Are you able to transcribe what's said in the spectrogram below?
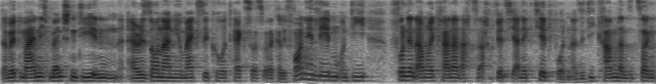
Damit meine ich Menschen, die in Arizona, New Mexico, Texas oder Kalifornien leben und die von den Amerikanern 1848 annektiert wurden. Also die kamen dann sozusagen,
